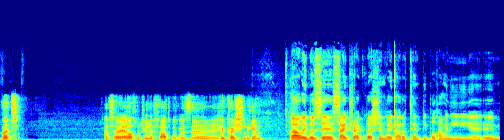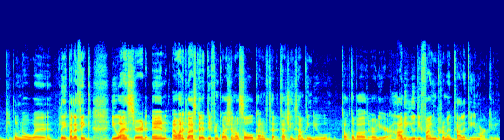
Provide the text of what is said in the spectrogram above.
But I'm sorry, I lost my train of thought. What was uh, your question again? Oh, it was a sidetrack question. Like out of ten people, how many uh, um, people know uh, Plick? But I think you answered, and I wanted to ask a different question, also kind of t- touching something you talked about earlier. How do you define incrementality in marketing?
